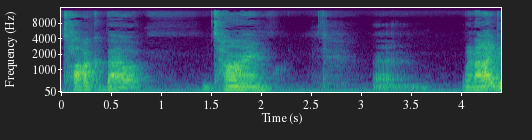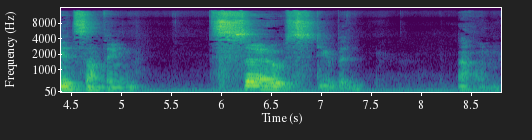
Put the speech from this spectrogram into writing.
talk about time uh, when I did something so stupid. Um,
